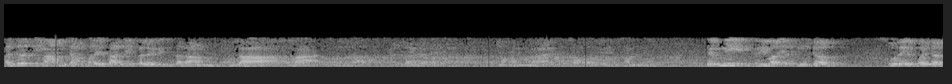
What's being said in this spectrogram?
حضرت امام جعفر صادق علیہ السلام اللهم તેમની રિવાયત મુજબ સૂરે ફજર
